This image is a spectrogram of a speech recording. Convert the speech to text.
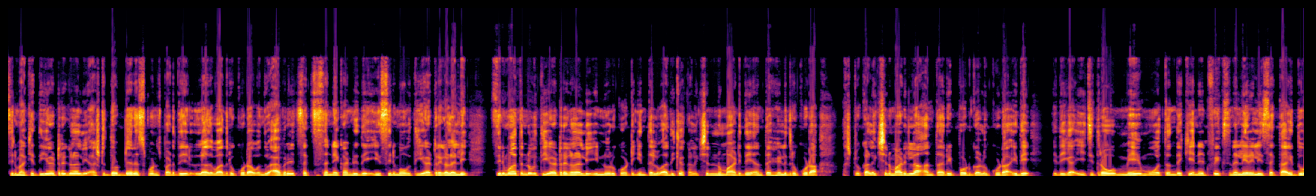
ಸಿನಿಮಾಕ್ಕೆ ಥಿಯೇಟರ್ಗಳಲ್ಲಿ ಅಷ್ಟು ದೊಡ್ಡ ರೆಸ್ಪಾನ್ಸ್ ಪಡೆದಿಲ್ಲವಾದರೂ ಕೂಡ ಒಂದು ಆವರೇಜ್ ಸಕ್ಸಸ್ ಅನ್ನೇ ಕಂಡಿದೆ ಈ ಸಿನಿಮಾವು ಥಿಯೇಟರ್ಗಳಲ್ಲಿ. ಸಿನಿಮಾ ತಂಡವು ಥಿಯೇಟರ್ಗಳಲ್ಲಿ ಇನ್ನೂರು ಕೋಟಿಗಿಂತಲೂ ಅಧಿಕ ಕಲೆಕ್ಷನ್ ಅನ್ನು ಮಾಡಿದೆ ಅಂತ ಹೇಳಿದರೂ ಕೂಡ ಅಷ್ಟು ಕಲೆಕ್ಷನ್ ಮಾಡಿಲ್ಲ ಅಂತ ರಿಪೋರ್ಟ್ಗಳು ಕೂಡ ಇದೆ. ಇದೀಗ ಈ ಚಿತ್ರವು ಮೇ ಮೂವತ್ತೊಂದಕ್ಕೆ ನೆಟ್ಫ್ಲಿಕ್ಸ್ನಲ್ಲಿ ರಿಲೀಸ್ ಆಗ್ತಾ ಇದ್ದು,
